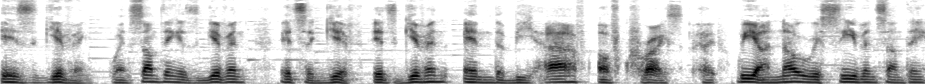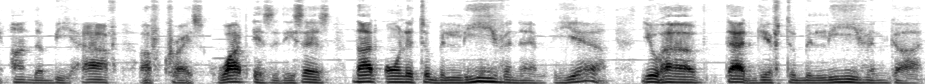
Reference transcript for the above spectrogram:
is giving. When something is given, it's a gift. It's given in the behalf of Christ. We are now receiving something on the behalf of Christ. What is it? He says, not only to believe in Him. Yeah, you have that gift to believe in God.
